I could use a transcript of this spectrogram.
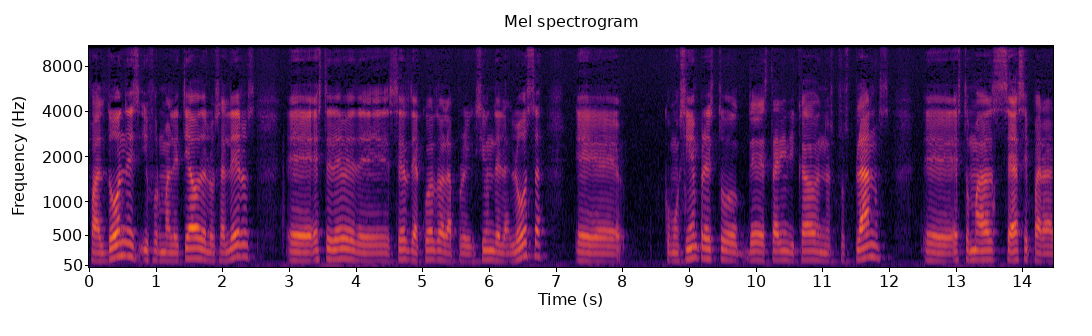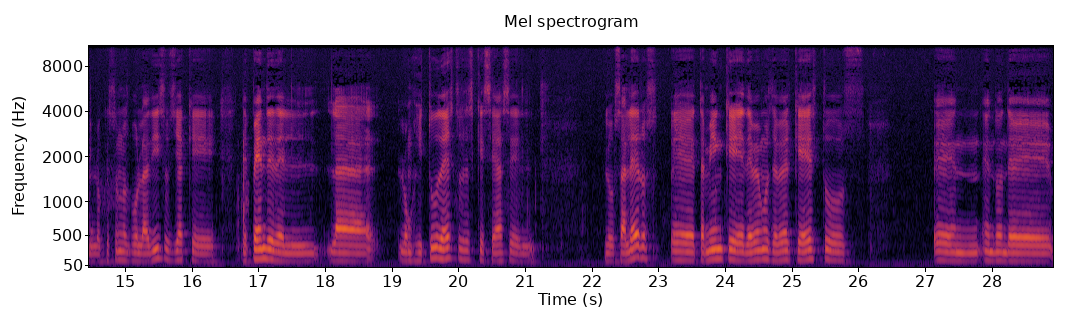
faldones y formaleteado de los aleros, eh, este debe de ser de acuerdo a la proyección de la losa. Eh, como siempre, esto debe estar indicado en nuestros planos. Eh, esto más se hace para lo que son los voladizos, ya que depende de la longitud de estos es que se hace los aleros. también que debemos de ver que estos en, en donde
